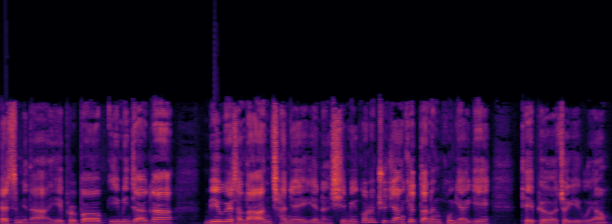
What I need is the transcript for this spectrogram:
했습니다. 이 불법 이민자가 미국에서 낳은 자녀에게는 시민권을 주지 않겠다는 공약이 대표적이고요.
